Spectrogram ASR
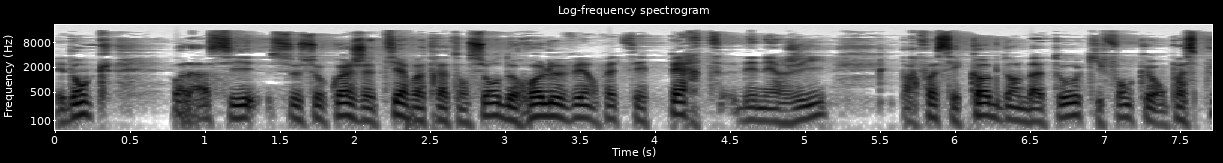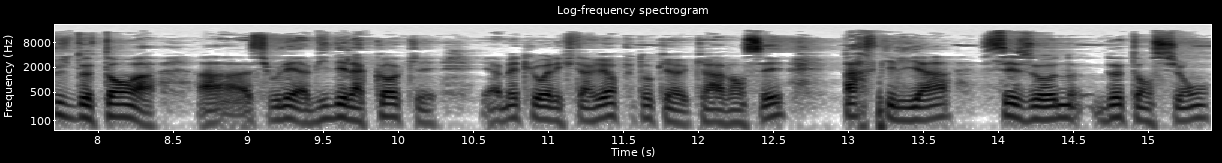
Et donc, voilà, c'est ce sur quoi j'attire votre attention, de relever en fait ces pertes d'énergie, parfois ces coques dans le bateau qui font qu'on passe plus de temps à, si vous voulez, à vider la coque et, à mettre l'eau à l'extérieur plutôt qu'à avancer, parce qu'il y a ces zones de tension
